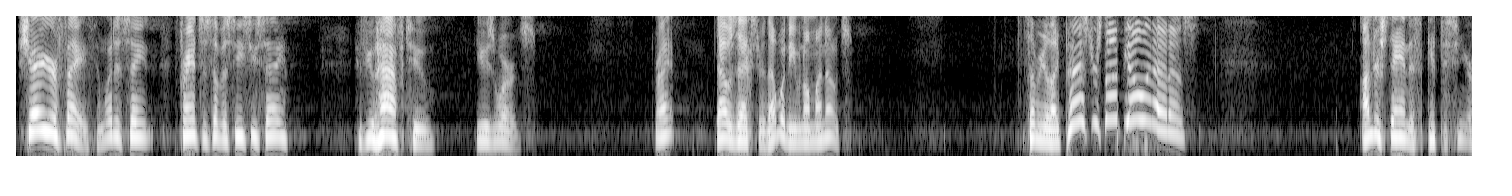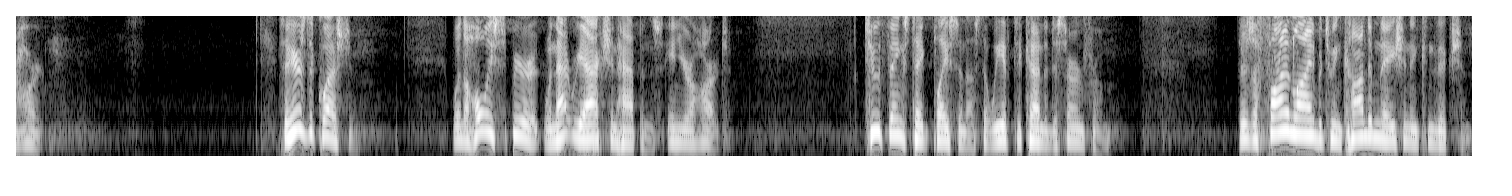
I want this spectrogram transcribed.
Share your faith. And what did St. Francis of Assisi say? If you have to, use words. Right? That was extra. That wasn't even on my notes. Some of you are like, Pastor, stop yelling at us. Understand this. Get this in your heart. So here's the question when the Holy Spirit, when that reaction happens in your heart, two things take place in us that we have to kind of discern from. There's a fine line between condemnation and conviction.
